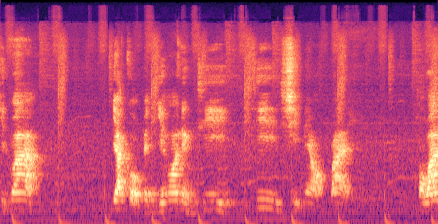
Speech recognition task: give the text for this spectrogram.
คิดว่ายาโกะเป็นยี่ห้อหนึ่งที่ที่ฉีกแนวออกไป เพราะว่า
